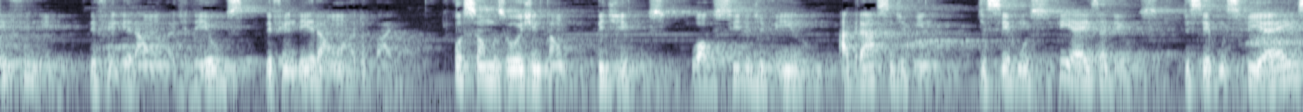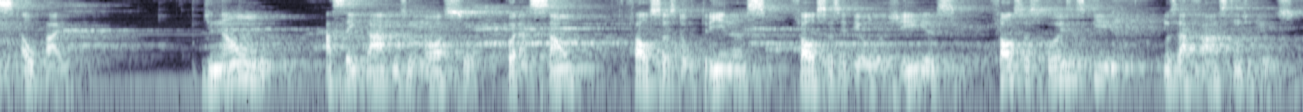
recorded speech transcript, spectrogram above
defender, defender a honra de Deus, defender a honra do Pai. Que possamos hoje então pedirmos o auxílio divino, a graça divina de sermos fiéis a Deus, de sermos fiéis ao Pai, de não aceitarmos no nosso coração falsas doutrinas, falsas ideologias, falsas coisas que nos afastam de Deus.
